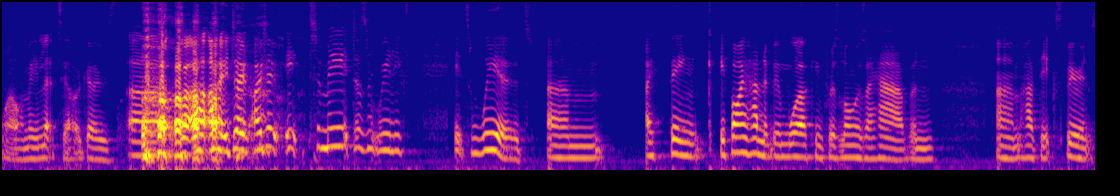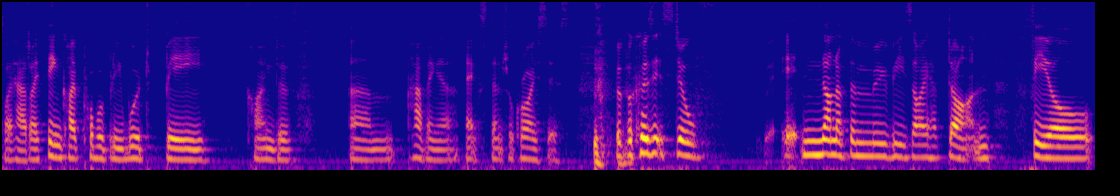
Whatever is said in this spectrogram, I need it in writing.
Well, I mean, let's see how it goes. Uh, but I don't. I don't. It, to me, it doesn't really. f- It's weird. Um, I think if I hadn't been working for as long as I have and um, had the experience I had, I think I probably would be kind of um, having an existential crisis. but because it's still, f- it, none of the movies I have done feel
